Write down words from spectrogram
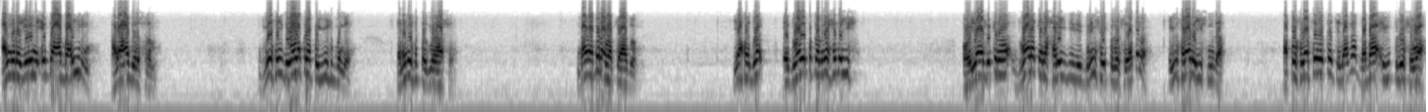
あんなじゅんにえだばいるん、あらびるすらん。どうせどわかぱゆしぶね、えなべさぷまらし。だがばらわきあど。やほど、えどわぱかぶらしゃでいし。おやでかな、どわらかな、はりで、で、でんしゃいぷろしょかな、えゆさらでゆしんだ。アポフラセルカチダガダバイプロシュワ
